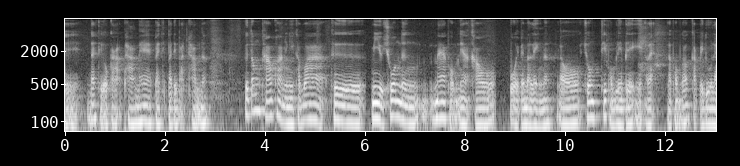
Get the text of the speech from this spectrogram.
ยได้ถือโอกาสพาแม่ไปปฏิบัติธรรมนะคือต้องเท้าความอย่างนี้ครับว่าคือมีอยู่ช่วงหนึ่งแม่ผมเนี่ยเขาป่วยเป็นมะเร็งนะแล้วช่วงที่ผมเรียนไปเอกนั่นแหละแล้วผมก็กลับไปดูแล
